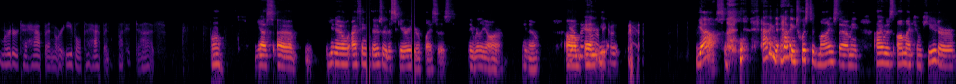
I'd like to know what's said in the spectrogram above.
murder to happen or evil to happen, but it does. Oh, yes. Uh, you know, I think those are the scarier places. They really are, you know. Um, yeah, and because yes, having having twisted minds though. I mean, I was on my computer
